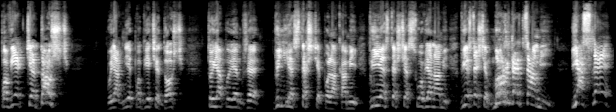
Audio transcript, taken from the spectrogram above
Powiedzcie dość. Bo jak nie powiecie dość, to ja powiem, że wy nie jesteście Polakami, wy nie jesteście Słowianami, wy jesteście mordercami. Jasne?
